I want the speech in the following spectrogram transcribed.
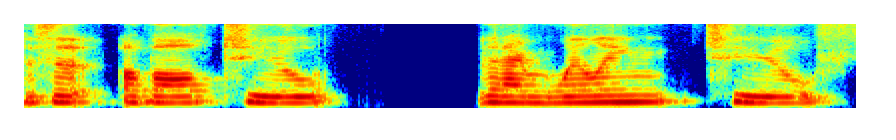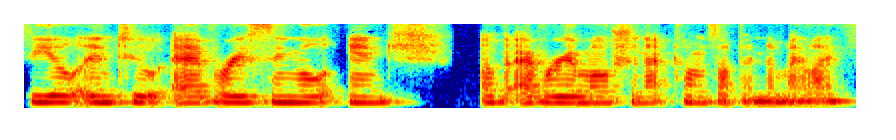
This evolved to that I'm willing to feel into every single inch of every emotion that comes up into my life.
